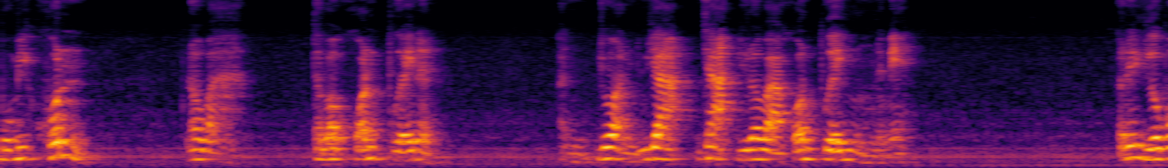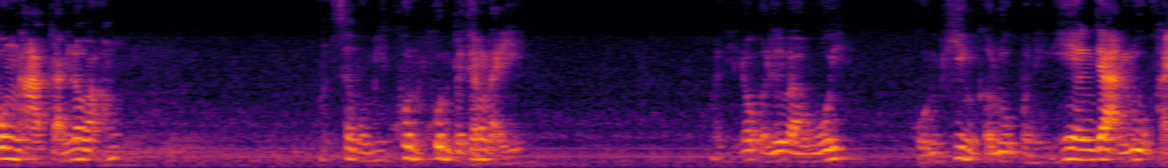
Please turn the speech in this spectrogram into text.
บ่มีคนแล้วว่า แต่ว่าขอนเปื่อยนั่นอันย้อนอยู่ยะยะอยู่แล้วว่าขอนเปื่อยหยุ่มนะแม่ก็ได้เลี้ยวบิ่งหนากันแล้วว่า ซะบ่มีคนคนไปทางไหนมันนี่เราก็เลยว่าโอ้ยขนขิงกับลูกมันนี่เฮียงย่านลูกให้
